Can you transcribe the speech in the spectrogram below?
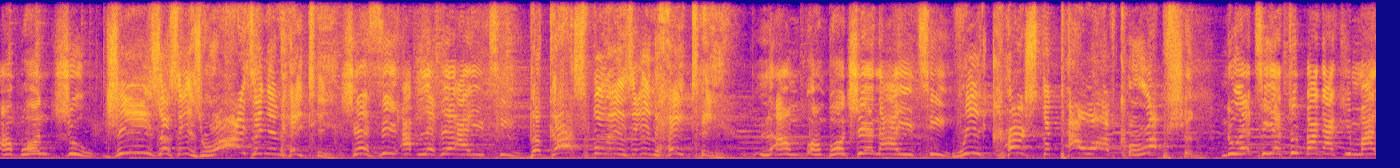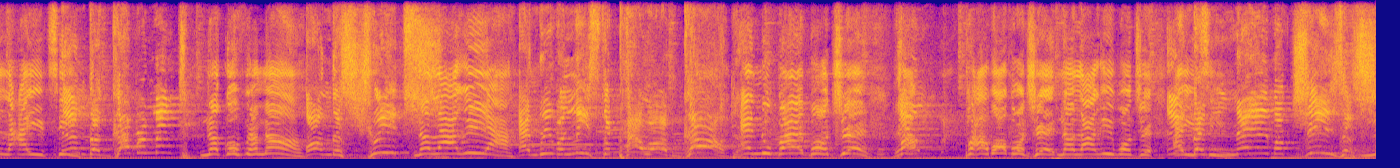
an bon jou. Jesus is rising in Haiti. Jezi ap leve Haïti. The gospel is in Haiti. We curse the power of corruption in the government, on the streets, and we release the power of God. Nous bon Dieu, power bon Dieu, dans la rue bon Dieu, In the name of Jesus.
